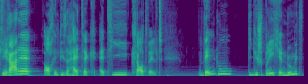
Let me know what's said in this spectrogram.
gerade auch in dieser Hightech-IT-Cloud-Welt, wenn du die Gespräche nur mit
